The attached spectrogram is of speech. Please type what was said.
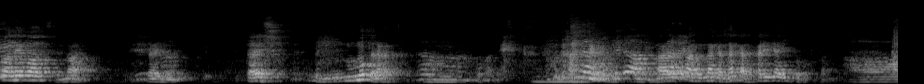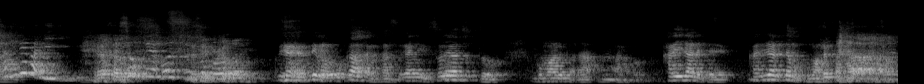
金は？って言って、ない。大丈夫。大丈持ってなかったですけど、うんお金。夫。ああの、なんか、なんか借りりゃいいと思ってたんで。あ借りればいい。それもすすごい。ででもお母さんがさすがにそれはちょっと困るから、うん。あの借りられて借りられても困るから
